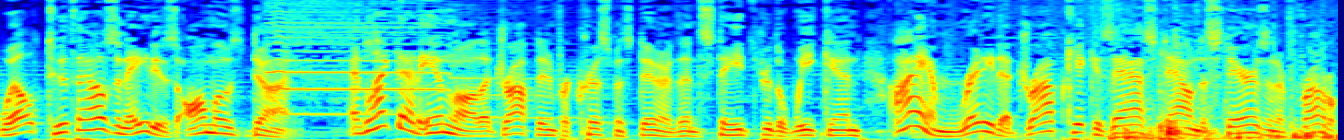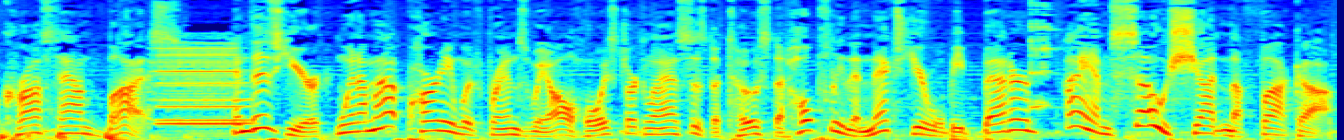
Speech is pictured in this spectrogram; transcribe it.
Well, 2008 is almost done. And like that in-law that dropped in for Christmas dinner then stayed through the weekend, I am ready to drop kick his ass down the stairs in the front of a crosstown bus. And this year, when I'm out partying with friends and we all hoist our glasses to toast that hopefully the next year will be better, I am so shutting the fuck up.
